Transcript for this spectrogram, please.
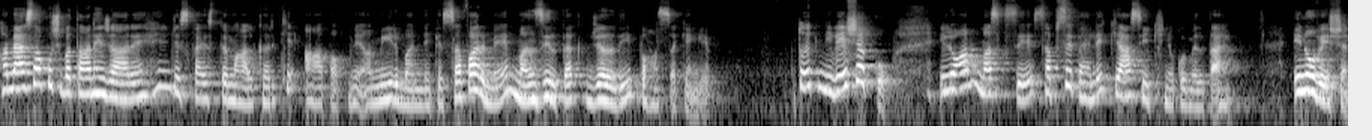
हम ऐसा कुछ बताने जा रहे हैं, जिसका इस्तेमाल करके आप अपने अमीर बनने के सफ़र में मंजिल तक जल्दी पहुँच सकेंगे। तो एक निवेशक को इलॉन मस्क से सबसे पहले क्या सीखने को मिलता है? इनोवेशन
